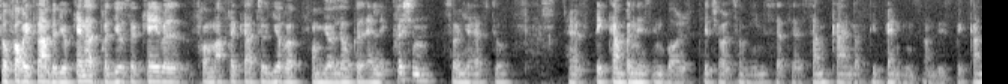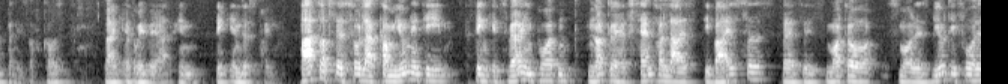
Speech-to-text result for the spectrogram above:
So for example, you cannot produce a cable from Africa to Europe from your local electrician. So you have to have big companies involved, which also means that there's some kind of dependence on these big companies, of course, like everywhere in big industry. Parts of the solar community think it's very important not to have centralized devices. There's this motto, small is beautiful.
